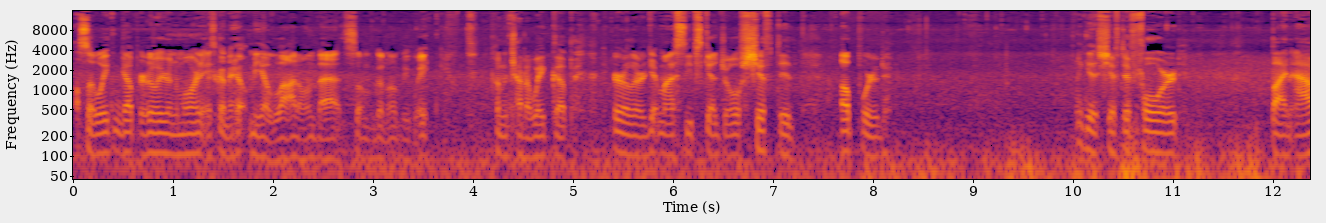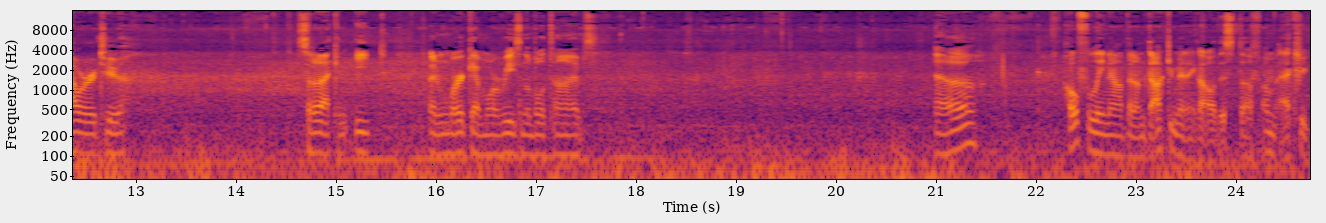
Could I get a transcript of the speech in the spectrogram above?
Also, waking up earlier in the morning is going to help me a lot on that. So I'm going to be wake, going to try to wake up earlier, get my sleep schedule shifted upward, and get shifted forward by an hour or two, so that I can eat and work at more reasonable times. Uh, hopefully, now that I'm documenting all this stuff, I'm actually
